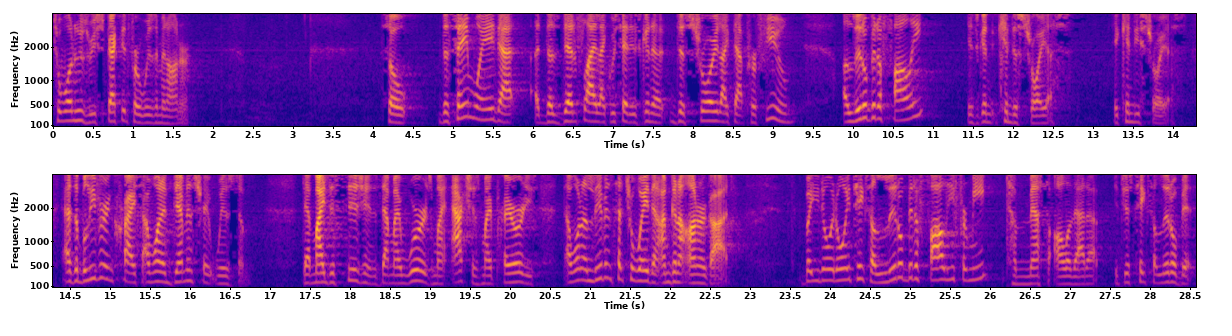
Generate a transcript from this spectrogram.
to one who's respected for wisdom and honor. So, the same way that uh, does dead fly, like we said, is going to destroy like that perfume, a little bit of folly is going can destroy us. It can destroy us. As a believer in Christ, I want to demonstrate wisdom. that my decisions, that my words, my actions, my priorities, I want to live in such a way that I'm going to honor God. But you know, it only takes a little bit of folly for me to mess all of that up. It just takes a little bit.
